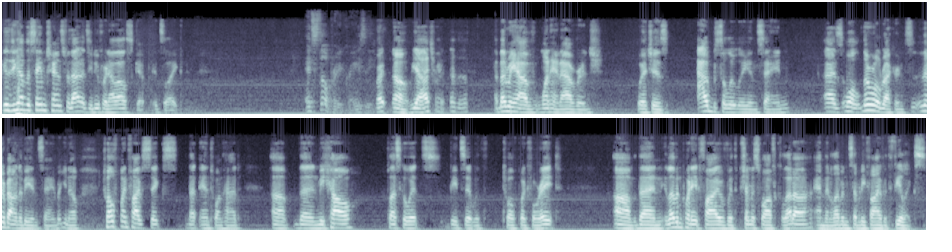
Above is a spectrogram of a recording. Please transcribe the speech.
because you have the same chance for that as you do for an LL skip. It's like it's still pretty crazy. right. No, yeah, that's right. And then we have one hand average, which is absolutely insane. As well, the world records they're bound to be insane, but you know, twelve point five six that Antoine had. Uh, then Michał Pleskowicz beats it with twelve point four eight. Um, then eleven point eight five with Przemysław Kaleta, and then eleven seventy five with Feliks.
